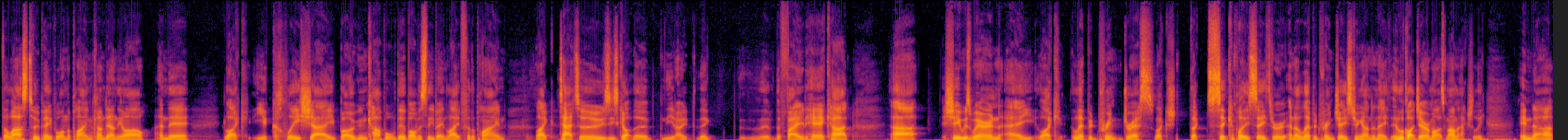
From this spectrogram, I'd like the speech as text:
the last two people on the plane come down the aisle, and they're like your cliche bogan couple. They've obviously been late for the plane, like tattoos. He's got the you know the the, the fade haircut. Uh, she was wearing a like leopard print dress, like like see, completely see through, and a leopard print g string underneath. It looked like Jeremiah's mum actually. In uh,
